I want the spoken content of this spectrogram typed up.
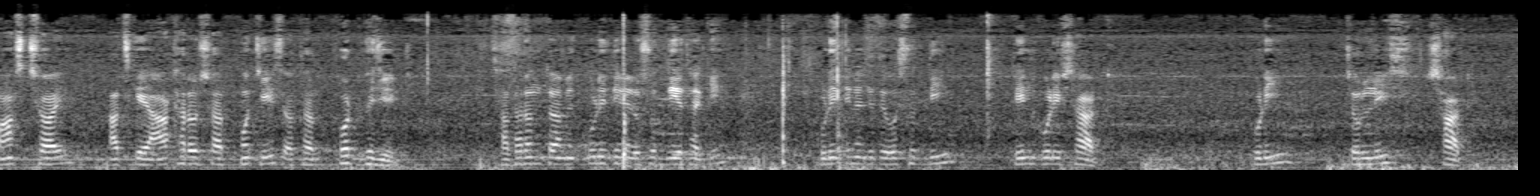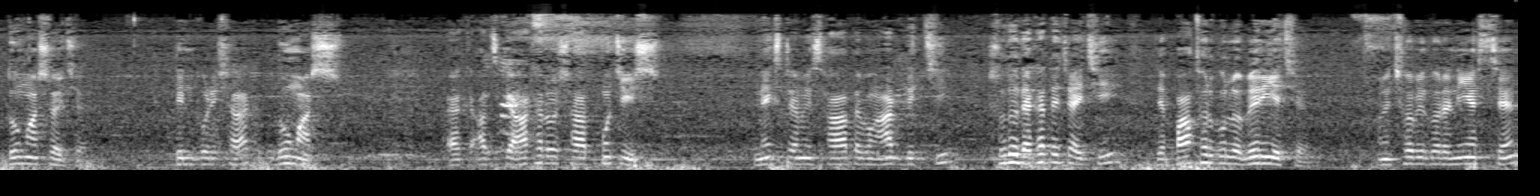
পাঁচ, ছয়, আজকে আঠারো, সাত, পঁচিশ, অর্থাৎ ফোর্থ ভিজিট সাধারণত আমি কুড়ি দিনের ওষুধ দিয়ে থাকি। কুড়ি দিনে যদি ওষুধ দিই, তিন কুড়ি ষাট, কুড়ি, চল্লিশ, ষাট, দু মাস হয়েছে। তিন কুড়ি ষাট, দু মাস। এক, আজকে আঠারো, সাত, পঁচিশ। নেক্সট আমি সাত এবং আট দিচ্ছি। শুধু দেখাতে চাইছি যে পাথরগুলো বেরিয়েছে। উনি ছবি করে নিয়ে এসছেন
